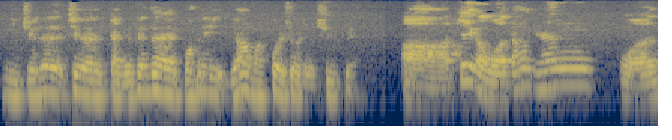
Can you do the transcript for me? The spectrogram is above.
你觉得这个感觉跟在伯克利一样吗？或者说有什么区别？啊，这个我当年我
